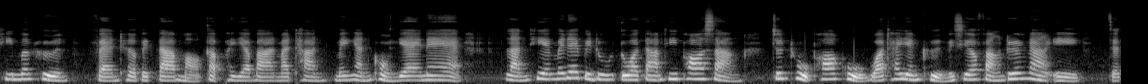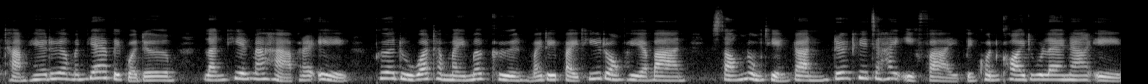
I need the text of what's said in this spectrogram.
ที่เมื่อคืน แฟนเธอไปตามหมอกับพยาบาลมาทัน ไม่งั้นคงแย่แน่ หลันเทียนไม่ได้ไปดูตัวตามที่พ่อสั่ง จนถูกพ่อขู่ว่าถ้ายังขืนไม่เชื่อฟังเรื่องนางเอกจะทำให้เรื่องมันแย่ไปกว่าเดิม หลันเทียนมาหาพระเอก เพื่อดูว่าทำไมเมื่อคืนไม่ได้ไปที่โรงพยาบาล สองหนุ่มเถียงกันเรื่องที่จะให้อีกฝ่ายเป็นคนคอยดูแลนางเอก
